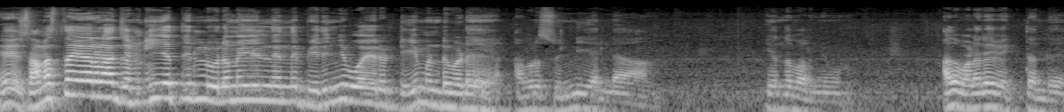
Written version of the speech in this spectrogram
ഏ സമസ്ത കേരള ജമീയത്തിൽ ഉലമയിൽ നിന്ന് പിരിഞ്ഞു പോയൊരു ടീമുണ്ട് ഇവിടെ. അവർ സുന്നിയല്ല എന്ന് പറഞ്ഞു. അത് വളരെ വ്യക്തമല്ലേ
